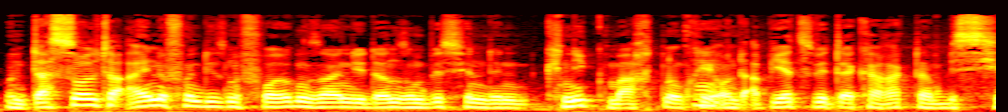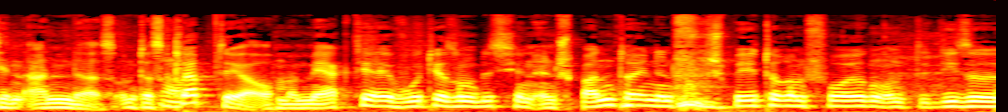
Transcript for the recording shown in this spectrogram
Und das sollte eine von diesen Folgen sein, die dann so ein bisschen den Knick machten. Okay, und ab jetzt wird der Charakter ein bisschen anders. Und das klappte ja auch. Man merkte ja, er wurde ja so ein bisschen entspannter in den späteren Folgen. Und diese,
